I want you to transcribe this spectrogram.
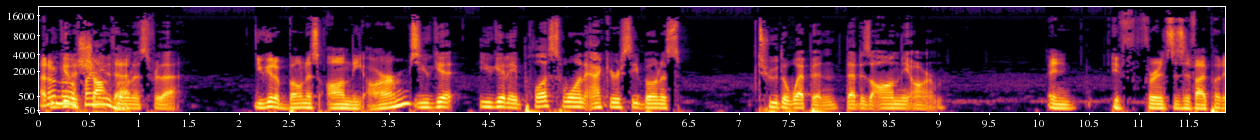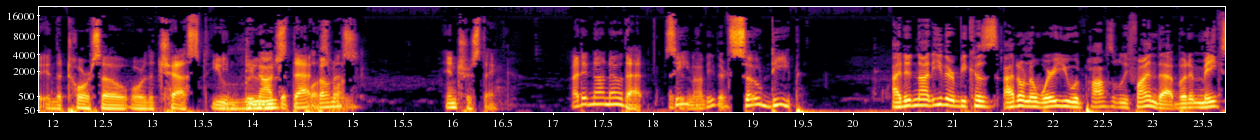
I don't you know get a shot bonus for that. You get a bonus on the arms? You get you get a plus one accuracy bonus to the weapon that is on the arm. and if, for instance, if I put it in the torso or the chest, you, You lose that bonus? one. Interesting. I did not know that. See, not either. So deep. I did not either because I don't know where you would possibly find that, but it makes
